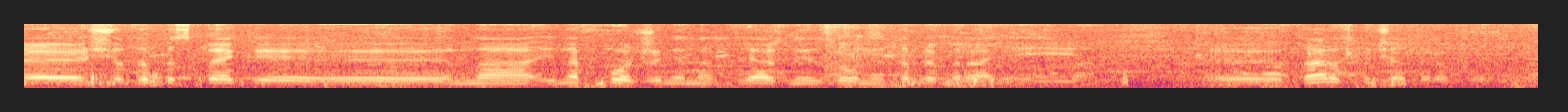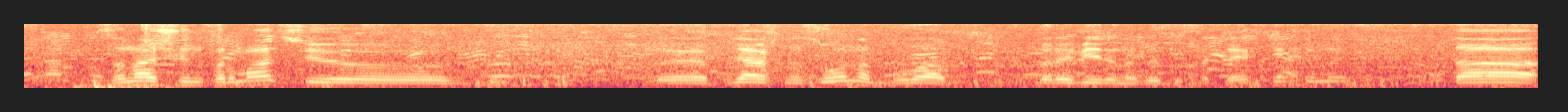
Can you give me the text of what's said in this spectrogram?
е, щодо безпеки е, на, і находження на пляжні зони та прибирання її е, та розпочати роботу. За нашою інформацією, е, пляжна зона була перевірена вибухотехніками та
